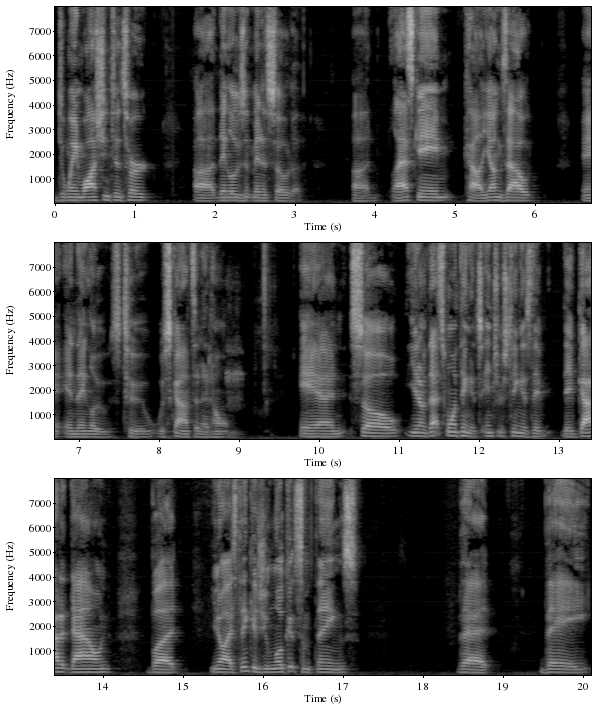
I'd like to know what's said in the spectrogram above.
Duane Washington's hurt. Uh, they lose at Minnesota. Uh, last game, Kyle Young's out, and, and they lose to Wisconsin at home. And so, you know, that's one thing that's interesting is they've they've got it down, but you know, I think as you look at some things that they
